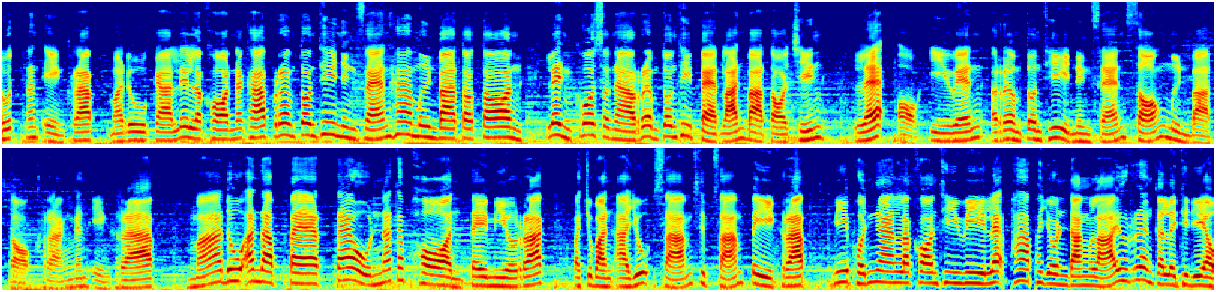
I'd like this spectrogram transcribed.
นุษย์นั่นเองครับ มาดูการเล่นละครนะครับ เริ่มต้นที่ 150,000 บาทต่อตอน เล่นโฆษณาเริ่มต้นที่ 8 ล้านบาทต่อชิ้น และออกอีเวนต์เริ่มต้นที่ 120,000 บาทต่อครั้งนั่นเองครับ มาดูอันดับ 8 แต้วนัทพร เตมีรัก ปัจจุบันอายุ 33 ปีครับ มีผลงานละครทีวี และภาพยนตร์ดังหลายเรื่องกันเลยทีเดียว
